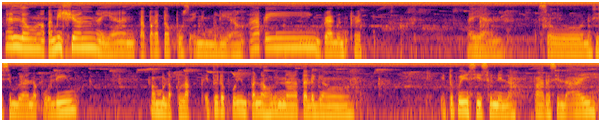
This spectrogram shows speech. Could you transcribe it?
Hello mga kamisyon. Ayan, papakita po sa inyong muli ang aking dragon fruit. Ayan. So, nagsisimula na po uling mamulaklak. Ito na po yung panahon na talagang ito po yung season nila para sila ay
